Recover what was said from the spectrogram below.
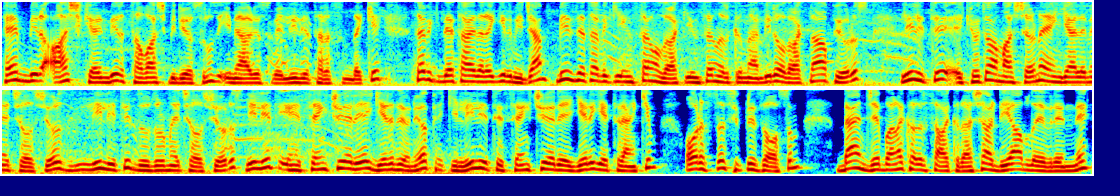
Hem bir aşk hem bir savaş biliyorsunuz Inarius ve Lilith arasındaki. Tabii ki detaylara girmeyeceğim. Biz de tabii ki insan olarak, insan ırkından biri olarak ne yapıyoruz? Lilith'i e, kötü amaçlarını engellemeye çalışıyoruz. Lilith'i durdurmaya çalışıyoruz. Lilith e, Sanctuary'e geri dönüyor. Peki Lilith'i Sanctuary'e geri getiren kim? Orası da sürpriz olsun. Bence bana kalırsa arkadaşlar Diablo evrenini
